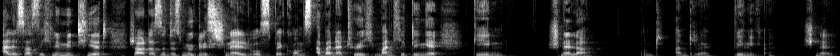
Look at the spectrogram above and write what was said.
alles, was dich limitiert, schau, dass du das möglichst schnell losbekommst. Aber natürlich, manche Dinge gehen schneller und andere weniger schnell.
